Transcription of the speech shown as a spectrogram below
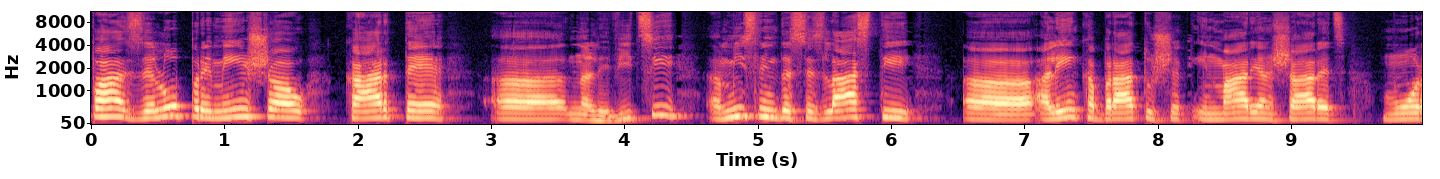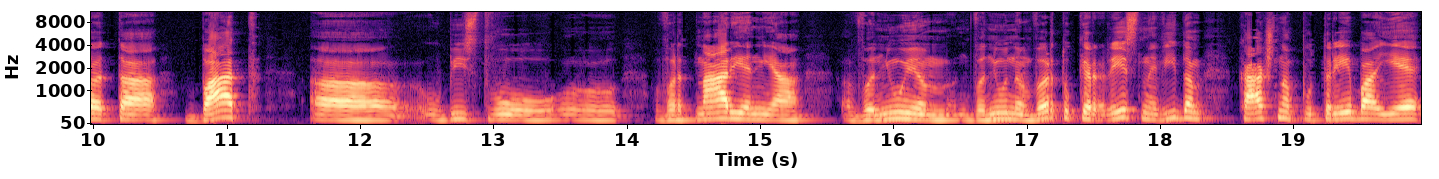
pa zelo premešal karte uh, na levici. Uh, mislim, da se zlasti uh, Alenka Bratušek in Marjan Šarec morata bat uh, v bistvu uh, vrtnarjenja v, njujem, v njunem vrtu, ker res ne vidim, kakšna potreba je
